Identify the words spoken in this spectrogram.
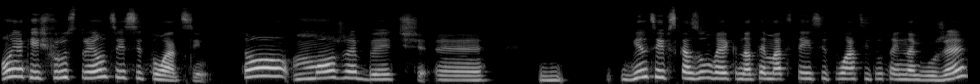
O jakiejś frustrującej sytuacji. To może być y, więcej wskazówek na temat tej sytuacji tutaj na górze,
